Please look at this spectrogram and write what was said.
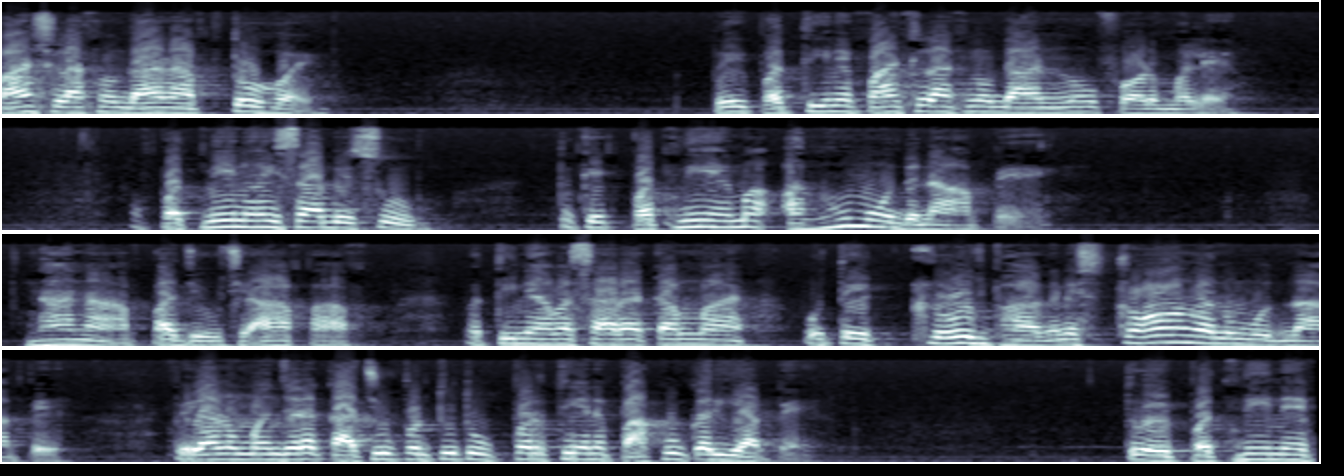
પાંચ લાખનું દાન આપતો હોય. તો એ પતિને પાંચ લાખનું દાનનું ફળ મળે. પત્નીનો હિસાબે શું? તો કે પત્ની એમાં અનુમોદના આપે. ના ના, આપવા જેવું છે. આપ આપ. પતિને આવા સારા કામમાં પોતે એટલો જ ભાગ અને સ્ટ્રોંગ અનુમોદના આપે. પેલાનું મન જરા કાચું પડતું તો, ઉપરથી એને પાકું કરી આપે. તો એ પત્નીને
